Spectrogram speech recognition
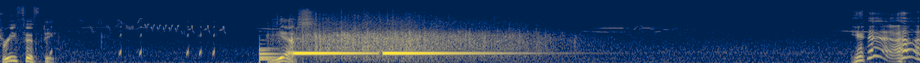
Three fifty. Yes. Yeah.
